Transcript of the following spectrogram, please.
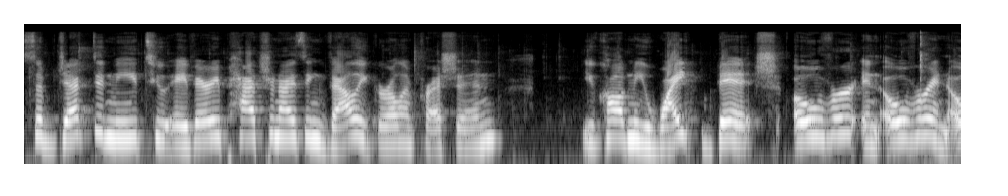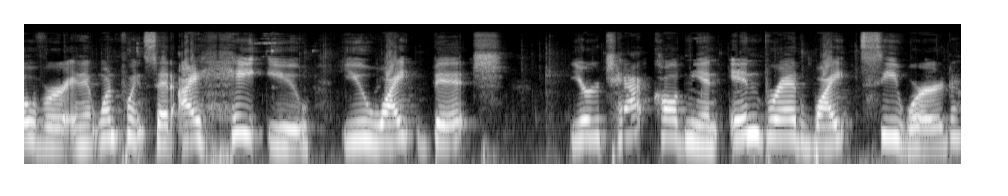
subjected me to a very patronizing Valley Girl impression. You called me white bitch over and over and over, and at one point said, I hate you, you white bitch. Your chat called me an inbred white C word.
